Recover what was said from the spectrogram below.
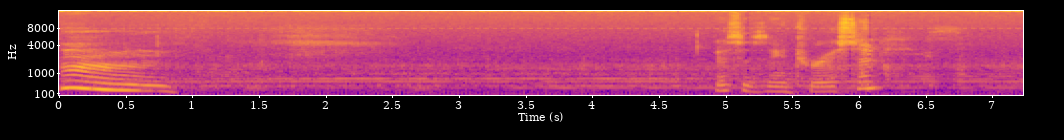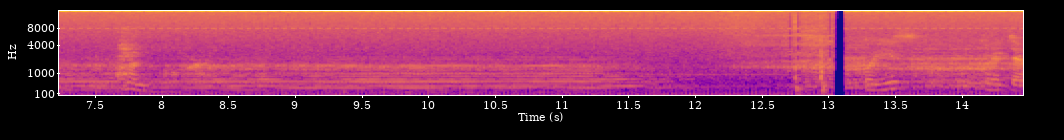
Hmm. This is interesting. Please, put it down.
